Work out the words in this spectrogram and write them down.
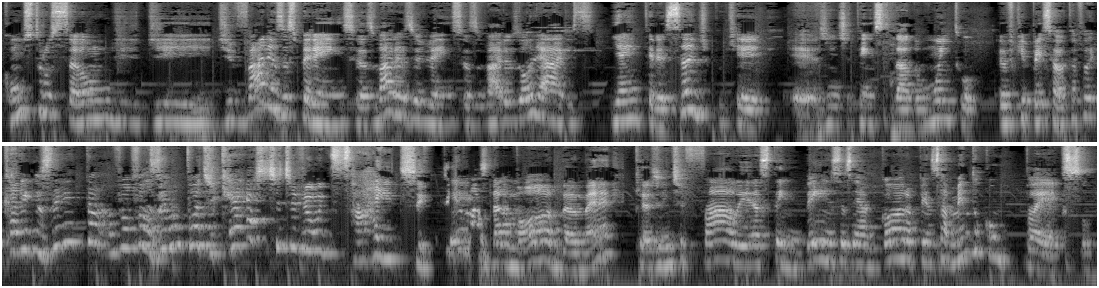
construção de, de, de várias experiências, várias vivências, vários olhares. E é interessante porque a gente tem estudado muito, eu fiquei pensando, até falei, Karenzinha, vou fazer um podcast, tive um insight, temas da moda, né? Que a gente fala e as tendências, e agora pensamento complexo.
